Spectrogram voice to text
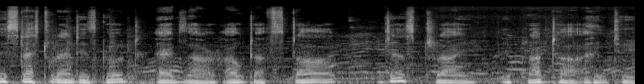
This restaurant is good, eggs are out of stock. Just try a prata and tea.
